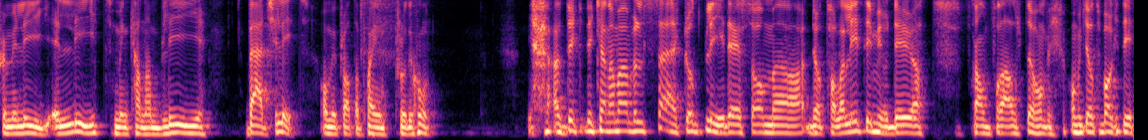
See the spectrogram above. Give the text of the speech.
Premier League-elit, men kan han bli världselit om vi pratar poängproduktion? Ja, det, det, kan man väl säkert bli. Det som eh, då talar lite emot det är ju att framförallt om vi, om vi går tillbaka till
